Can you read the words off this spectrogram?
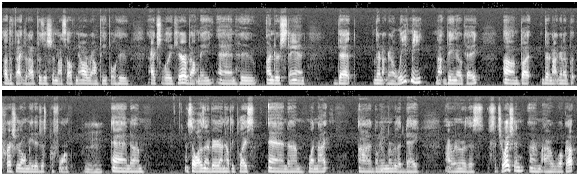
of the fact that I've positioned myself now around people who actually care about me and who understand that they're not going to leave me not being okay, um, but they're not going to put pressure on me to just perform. Mm-hmm. And um, so I was in a very unhealthy place. And um, one night, I don't even remember the day. I remember this situation. Um, I woke up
